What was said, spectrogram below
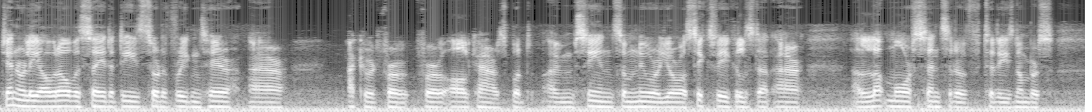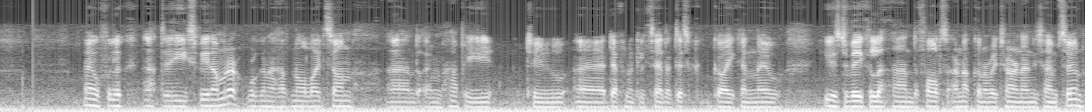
Generally, I would always say that these sort of readings here are accurate for, for all cars, but I'm seeing some newer Euro 6 vehicles that are a lot more sensitive to these numbers. Now, if we look at the speedometer, we're going to have no lights on, and I'm happy to uh, definitely say that this guy can now use the vehicle and the faults are not going to return anytime soon.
